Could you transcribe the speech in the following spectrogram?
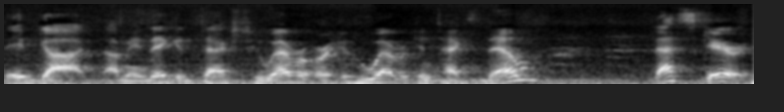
they've got, I mean, they can text whoever, or whoever can text them. That's scary.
